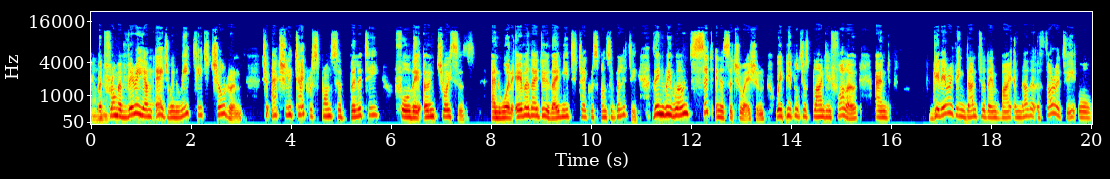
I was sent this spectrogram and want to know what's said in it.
Mm-hmm. But from a very young age, when we teach children to actually take responsibility for their own choices, and whatever they do, they need to take responsibility. Then we won't sit in a situation where people just blindly follow and get everything done to them by another authority or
